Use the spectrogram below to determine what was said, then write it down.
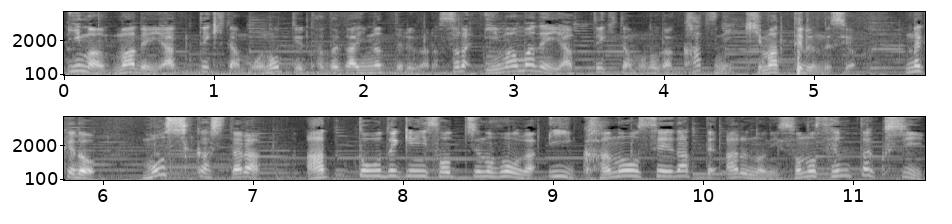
今までやってきたものっていう戦いになってるからそれは今までやってきたものが勝つに決まってるんですよ。だけどもしかしたら圧倒的にそっちの方がいい可能性だってあるのにその選択肢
